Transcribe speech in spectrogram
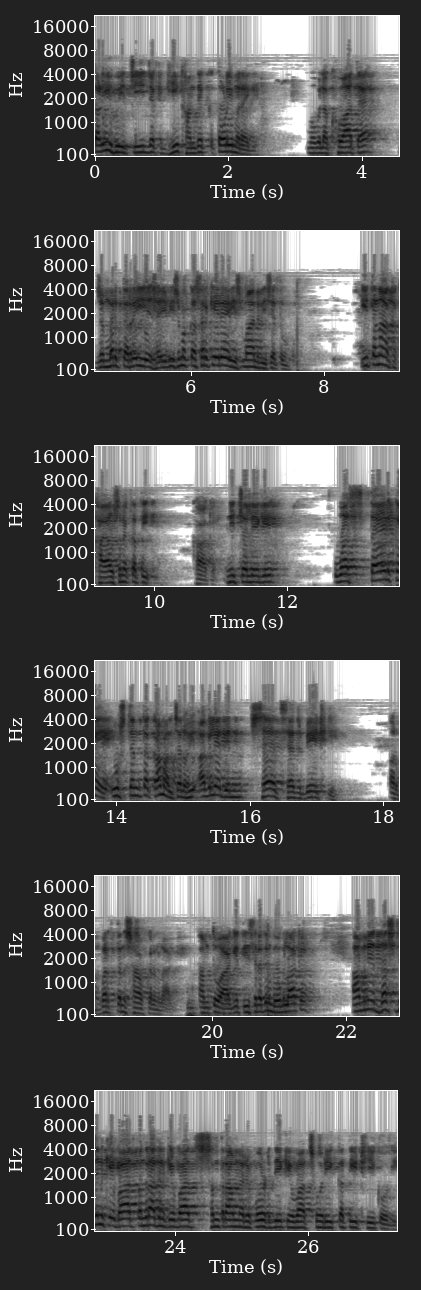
तड़ी हुई चीज़ जब घी खांदे, तोड़ी मरेगी वो बोला, खुआत है जब मर कर रही है, सही भी, इसमें कसर के रह रही मान रही से तुम इतना खाया उसने कति खा के। नहीं चले गए। वह तैर के उस दिन तक कम हलचल हुई अगले दिन सहज सहज बैठ गई और बर्तन साफ़ करने लगे हम तो आगे तीसरे दिन भोग ला के हमने दस दिन के बाद, पंद्रह दिन के बाद संतराम ने रिपोर्ट दी कि वह छोरी कति ठीक होगी।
